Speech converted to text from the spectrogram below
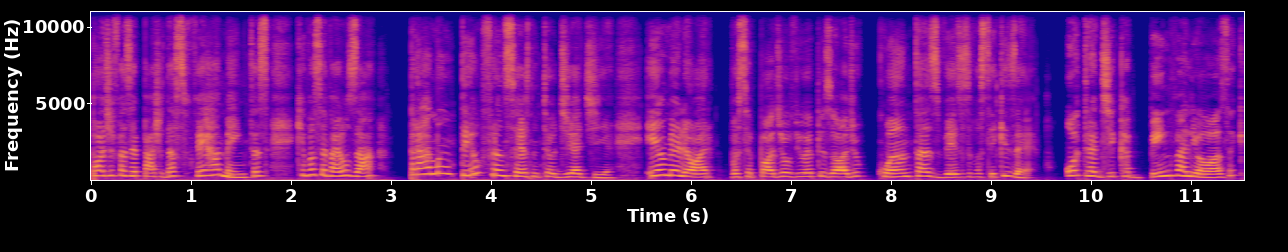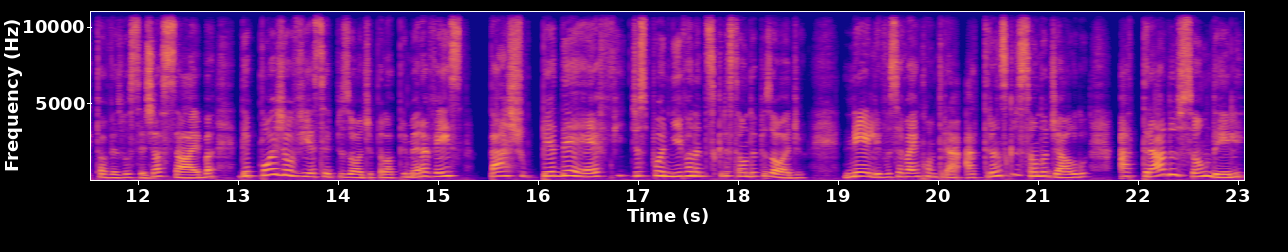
pode fazer parte das ferramentas que você vai usar para manter o francês no teu dia a dia. E o melhor, você pode ouvir o episódio quantas vezes você quiser. Outra dica bem valiosa, que talvez você já saiba, depois de ouvir esse episódio pela primeira vez, baixe o PDF disponível na descrição do episódio. Nele você vai encontrar a transcrição do diálogo, a tradução dele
